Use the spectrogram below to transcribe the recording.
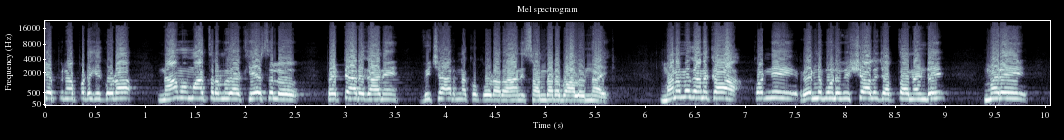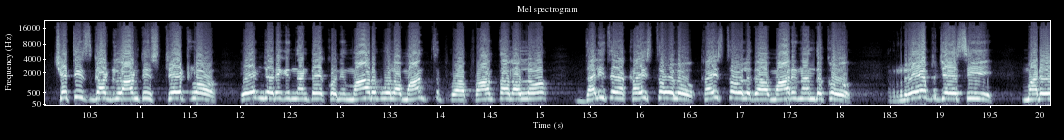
చెప్పినప్పటికీ కూడా నామమాత్రముగా కేసులు పెట్టారు కానీ విచారణకు కూడా రాని సందర్భాలు ఉన్నాయి మనము గనక కొన్ని రెండు మూడు విషయాలు చెప్తానండి. మరి ఛత్తీస్గఢ్ లాంటి స్టేట్లో ఏం జరిగిందంటే కొన్ని మారుమూల మాంత ప్రాంతాలలో దళిత క్రైస్తవులు క్రైస్తవులుగా మారినందుకు రేప్ చేసి మరి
